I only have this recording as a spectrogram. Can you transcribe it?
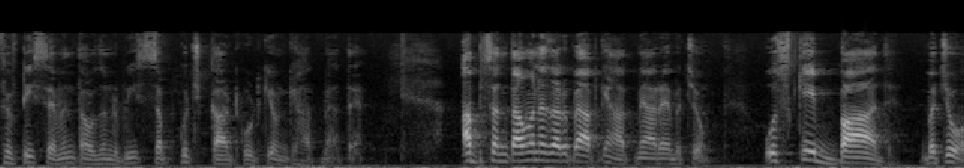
fifty seven thousand rupees सब कुछ काट कूट के उनके हाथ में आता है। अब संतावन हज़ार रुपए आपके हाथ में आ रहे हैं बच्चों। उसके बाद, बच्चों,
